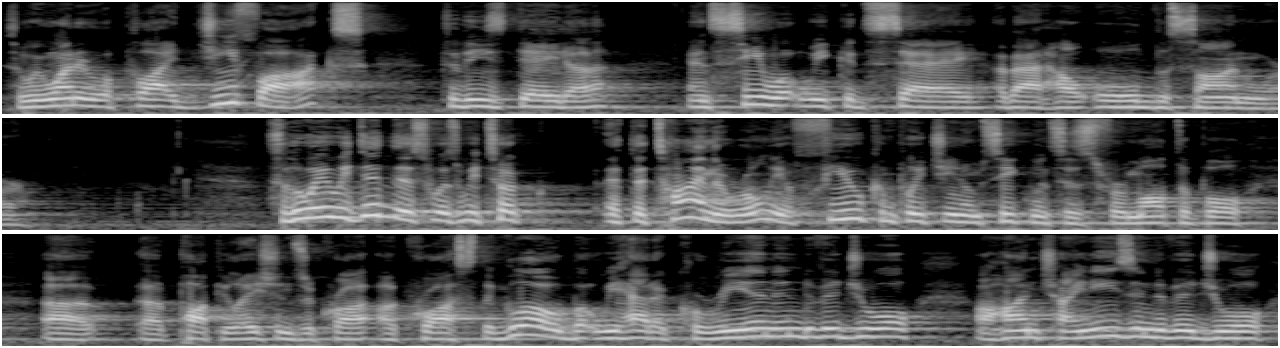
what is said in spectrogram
So we wanted to apply G-PhoCS to these data and see what we could say about how old the San were. So the way we did this was we took, at the time, there were only a few complete genome sequences for multiple populations acro across the globe, but we had a Korean individual, a Han Chinese individual,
